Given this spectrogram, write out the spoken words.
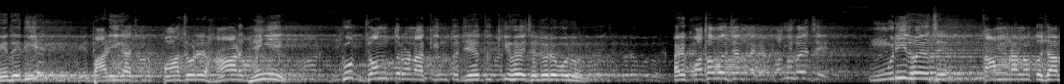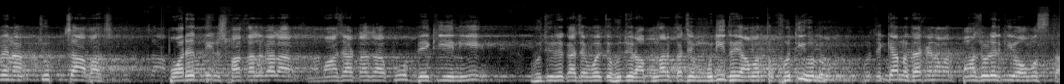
বেঁধে দিয়ে বাড়ি গাছ পাঁচড়ের হাড় ভেঙে খুব যন্ত্রণা, কিন্তু যেহেতু কি হয়েছে জোরে বলুন। আরে কথা বলছেন না কেন? কি হয়েছে? মুড়িদ হয়েছে, কামড়ানো তো যাবে না, চুপচাপ আছে। পরের দিন সকালবেলা মাজা টাজা খুব বেঁকিয়ে নিয়ে হুজুরের কাছে বলছে, হুজুর, আপনার কাছে মুড়িদ হয়ে আমার তো ক্ষতি হলো। বলছে, কেন? দেখেন আমার পাঁচড়ের কি অবস্থা।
